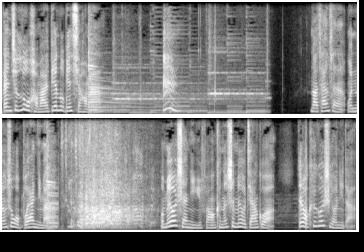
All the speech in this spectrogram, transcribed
赶紧去录好吗？边录边写好吗？脑残粉，我能说我不爱你吗？我没有删你于芳，我可能是没有加过。但是我 QQ 是有你的。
